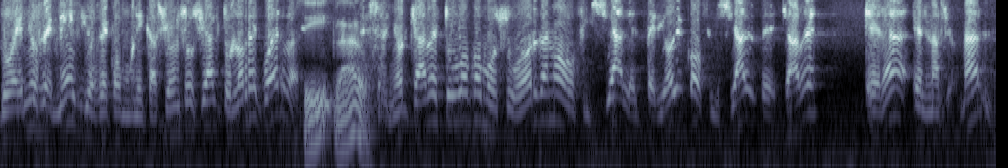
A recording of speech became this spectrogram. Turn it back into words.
dueños de medios de comunicación social, ¿tú lo recuerdas? Sí, claro. El señor Chávez tuvo como su órgano oficial, el periódico oficial de Chávez era el Nacional.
